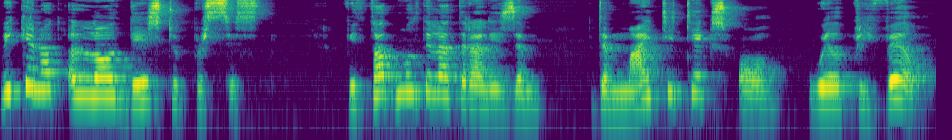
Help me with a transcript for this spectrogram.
We cannot allow this to persist. Without multilateralism, the mighty takes all will prevail.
